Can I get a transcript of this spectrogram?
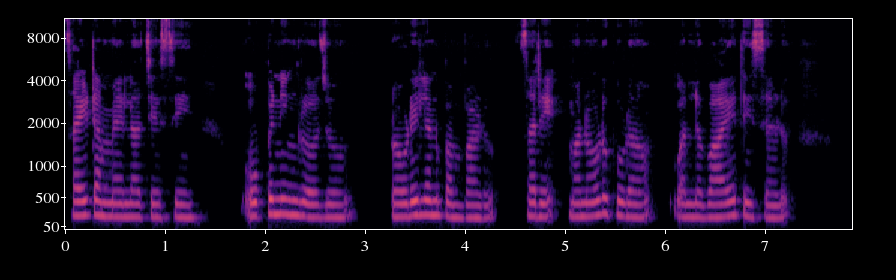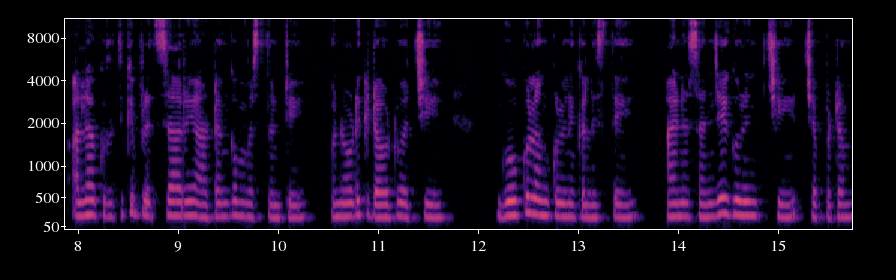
సైట్ అమ్మేలా చేసి ఓపెనింగ్ రోజు రౌడీలను పంపాడు. సరే మనోడు కూడా వాళ్ళ వాయే తీశాడు. అలా కృతికి ప్రతిసారి ఆటంకం వస్తుంటే మనోడికి డౌట్ వచ్చి గోకుల్ అంకుల్ని కలిస్తే ఆయన సంజయ్ గురించి చెప్పటం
